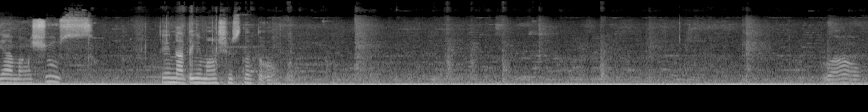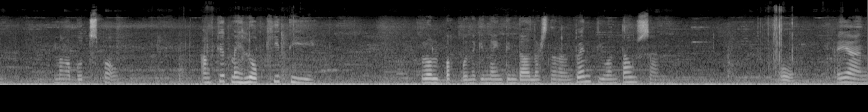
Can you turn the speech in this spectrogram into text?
Yan, mga shoes. Tingnan natin yung mga shoes na to, oh. Pa, oh. Ang cute, may Hello Kitty. Rollback po, naging $19 na lang. 21,000. Oh. Ayan.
